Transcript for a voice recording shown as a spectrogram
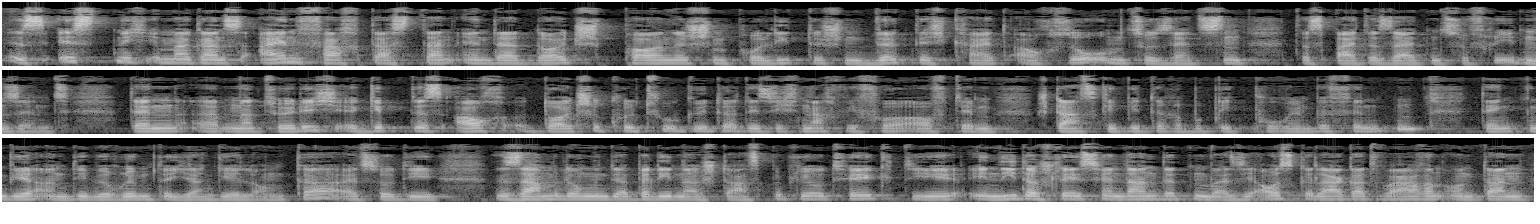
Es ist nicht immer ganz einfach, das dann in der deutsch-polnischen politischen Wirklichkeit auch so umzusetzen, dass beide Seiten zufrieden sind. Denn äh, natürlich gibt es auch deutsche Kulturgüter, die sich nach wie vor auf dem Staatsgebiet der Republik Polen befinden. Denken wir an die berühmte Jagiellonka, also die Sammlungen der Berliner Staatsbibliothek, die in Niederschlesien landeten, weil sie ausgelagert waren und dann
